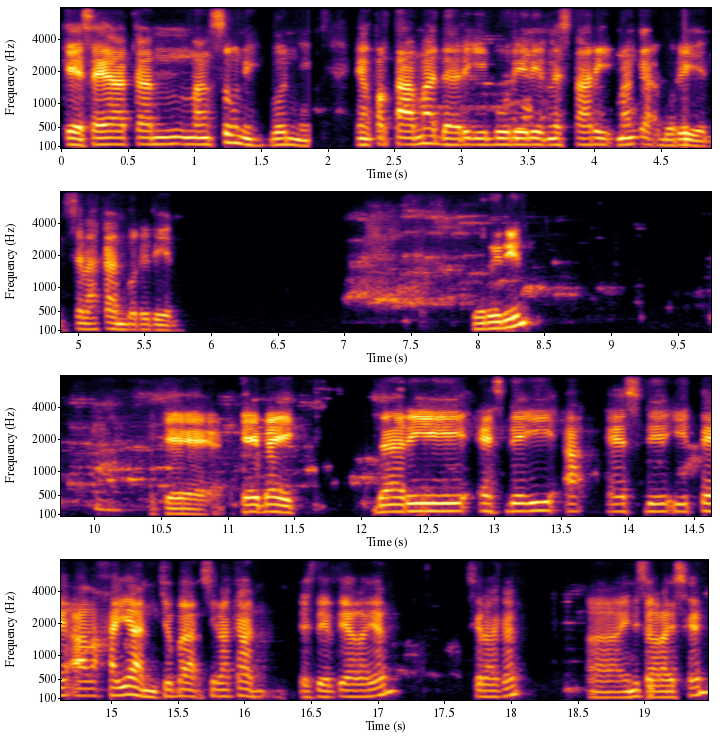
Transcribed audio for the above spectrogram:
Oke, saya akan langsung nih, Bun nih. Yang pertama dari Ibu Ririn Lestari. Mangga, Bu Ririn. Silahkan, Bu Ririn. Bu Ririn? Oke, oke baik. Dari SDI SDIT Al Hayan, coba silakan SDIT Al Hayan, silakan. Uh, ini saya raise hand.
